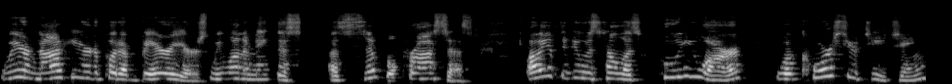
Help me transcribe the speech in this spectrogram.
We are not here to put up barriers. We want to make this a simple process. All you have to do is tell us who you are, what course you're teaching,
